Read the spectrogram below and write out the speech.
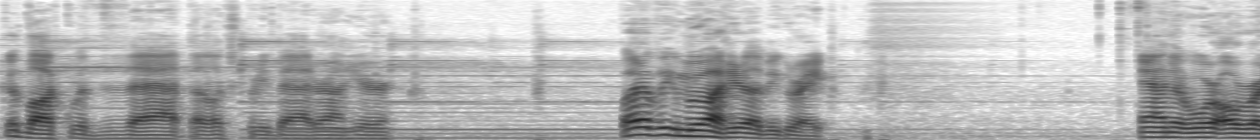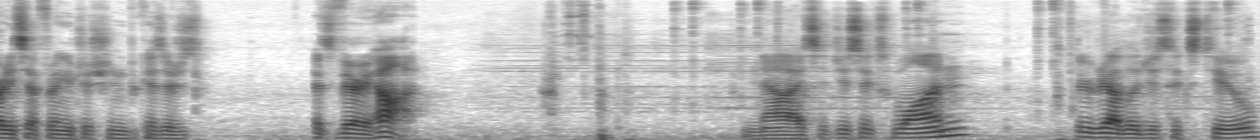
Good luck with that. That looks pretty bad around here. But if we can move out here, that'd be great. And we're already suffering attrition because there's it's very hot. Nice. Logistics 1. We're going to grab Logistics 2.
